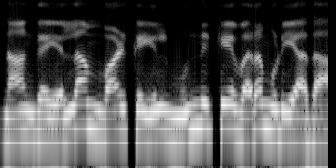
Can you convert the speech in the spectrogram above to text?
நாங்க எல்லாம் வாழ்க்கையில் முன்னுக்கே வர முடியாதா?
